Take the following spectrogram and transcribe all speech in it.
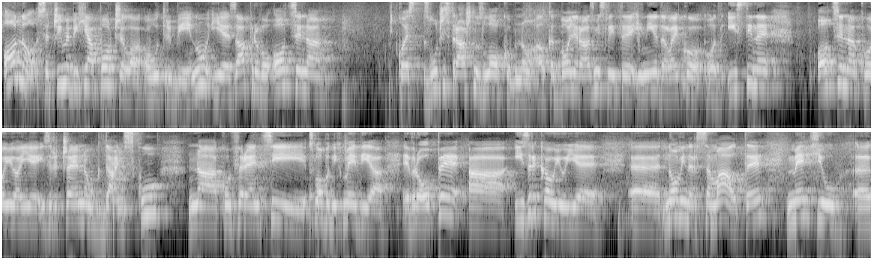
Ono sa čime bih ja počela ovu tribinu je zapravo ocena koja zvuči strašno zlokobno, ali kad bolje razmislite i nije daleko od istine, ocena koja je izrečena u Gdańsku na konferenciji Slobodnih medija Evrope, a izrekao ju je e, novinar sa Malte, Matthew e,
